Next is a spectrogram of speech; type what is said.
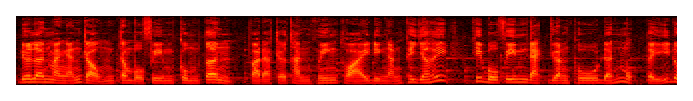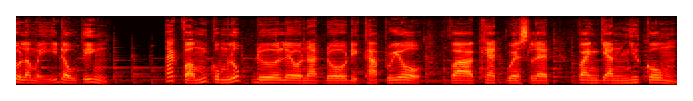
đưa lên màn ảnh rộng trong bộ phim cùng tên và đã trở thành huyền thoại điện ảnh thế giới khi bộ phim đạt doanh thu đến 1 tỷ đô la Mỹ đầu tiên. Tác phẩm cùng lúc đưa Leonardo DiCaprio và Kate Winslet vang danh như cùng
